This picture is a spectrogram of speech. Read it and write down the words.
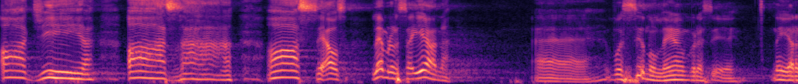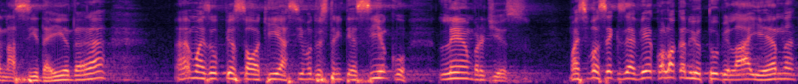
ó oh, dia, ó oh, azar, ó oh, céus. Lembra dessa hiena? É, você não lembra, você nem era nascida ainda, né? É, mas o pessoal aqui acima dos 35 lembra disso. Mas se você quiser ver, coloca no YouTube lá, hiena,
